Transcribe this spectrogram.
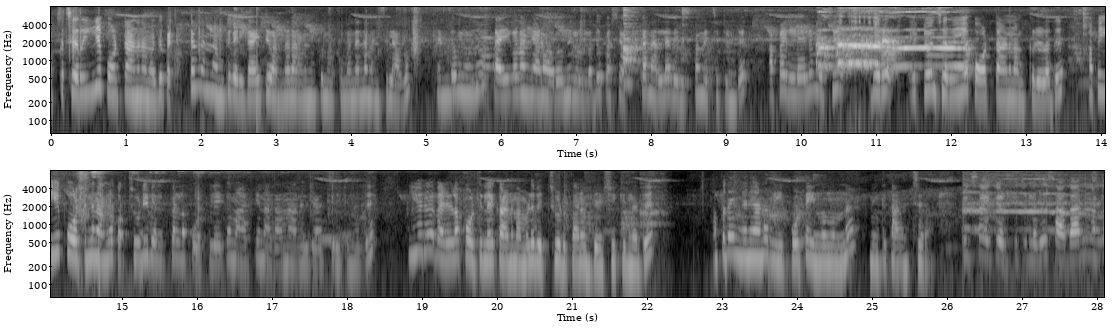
ഒക്കെ ചെറിയ പോട്ടാണ് നമ്മളത് പെട്ടെന്ന് തന്നെ നമുക്ക് വലുതായിട്ട് വന്നതാണ് നമുക്ക് നോക്കുമ്പോൾ തന്നെ മനസ്സിലാകും. രണ്ടോ മൂന്നോ തൈകൾ തന്നെയാണ് ഓരോന്നിലുള്ളത്. പക്ഷെ ഒക്കെ നല്ല വലിപ്പം വെച്ചിട്ടുണ്ട്. അപ്പോൾ എല്ലാവരും വെച്ച് ഇതൊരു ഏറ്റവും ചെറിയ പോട്ടാണ് നമുക്കുള്ളത്. അപ്പോൾ ഈ പോട്ടിന് നമ്മൾ കുറച്ചുകൂടി വലിപ്പമുള്ള പോട്ടിലേക്ക് മാറ്റി നടാമെന്നാണ് വിചാരിച്ചിരിക്കുന്നത്. ഈ ഒരു വെള്ള പോട്ടിലേക്കാണ് നമ്മൾ വെച്ച് കൊടുക്കാൻ ഉദ്ദേശിക്കുന്നത്. അപ്പോൾ ഇതെങ്ങനെയാണ് റീപോർട്ട് ചെയ്യുന്നതെന്നൊന്ന് നിങ്ങൾക്ക് കാണിച്ചു തരാം മിക്സ് ആയിട്ട് എടുത്തിട്ടുള്ളത് സാധാരണ നമ്മൾ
